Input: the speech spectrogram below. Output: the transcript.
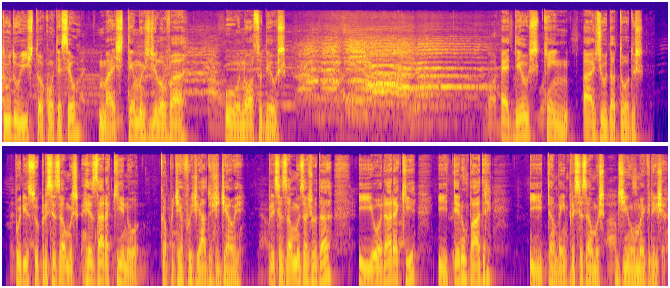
Tudo isto aconteceu, mas temos de louvar o nosso Deus. É Deus quem ajuda a todos. Por isso precisamos rezar aqui no campo de refugiados de Jelly. Precisamos ajudar e orar aqui e ter um padre e também precisamos de uma igreja.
